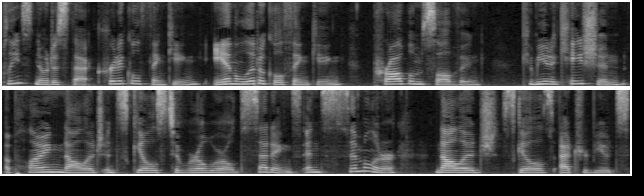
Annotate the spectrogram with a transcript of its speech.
Please notice that critical thinking, analytical thinking, problem solving, communication, applying knowledge and skills to real world settings, and similar knowledge, skills, attributes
